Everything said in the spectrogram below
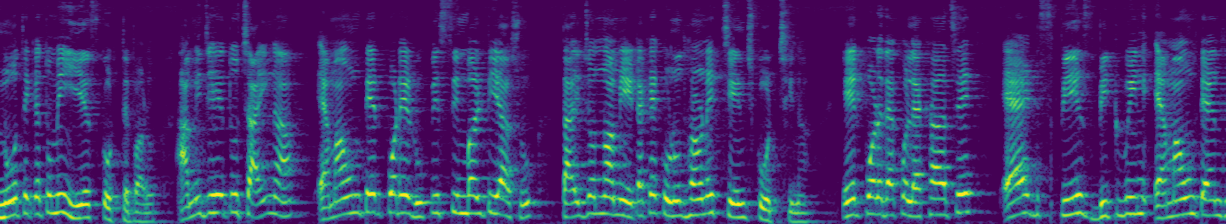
নো থেকে তুমি ইয়েস করতে পারো। আমি যেহেতু চাই না অ্যামাউন্টের পরে রুপিস সিম্বলটি আসুক, তাই জন্য আমি এটাকে কোনো ধরনের চেঞ্জ করছি না। এরপরে দেখো লেখা আছে add space between amount and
